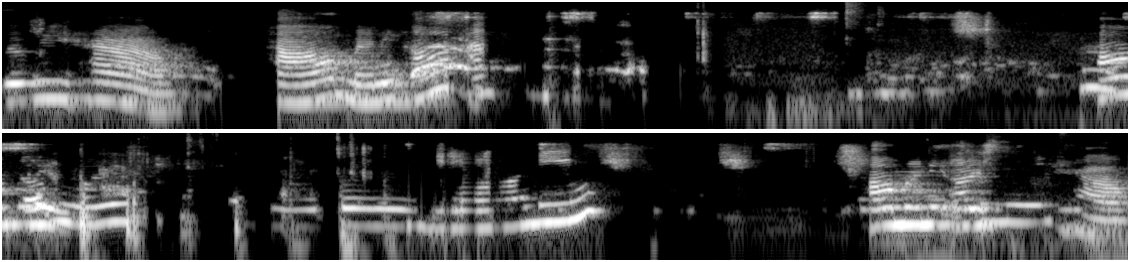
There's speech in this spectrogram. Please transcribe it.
do we have? How many eyes? How many, morning how many eyes do we have?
